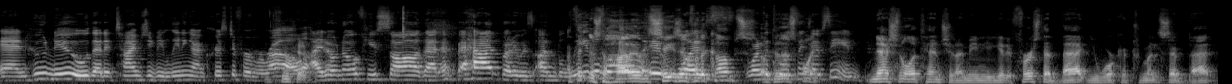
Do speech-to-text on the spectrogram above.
And who knew that at times you'd be leaning on Christopher Morel? I don't know if you saw that at bat, but it was unbelievable. I think it's the highlight of the It season for the was Cubs. One of the coolest things point. I've seen. National attention. I mean, you get it first at bat, you work a tremendous at bat,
